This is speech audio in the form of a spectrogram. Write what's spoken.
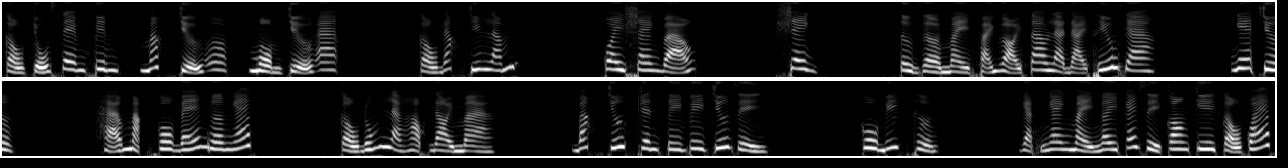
Cậu chủ xem phim, mắt chữ ơ, mồm chữ a. Cậu đắc chí lắm. Quay sang bảo: "Sen, từ giờ mày phải gọi tao là đại thiếu gia. Nghe chưa?" Hả mặt cô bé ngơ ngác. Cậu đúng là học đòi mà. Bắt trước trên tivi chứ gì. Cô biết thường. Gạch ngang mày ngây cái gì con kia cậu quát.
